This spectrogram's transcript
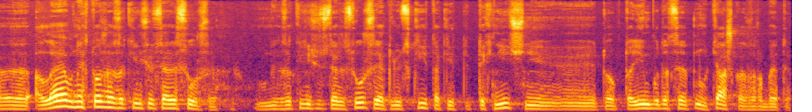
Е, Але в них теж закінчуються ресурси. У них закінчуються ресурси, як людські, так і технічні. Е, Тобто їм буде це ну, тяжко зробити.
